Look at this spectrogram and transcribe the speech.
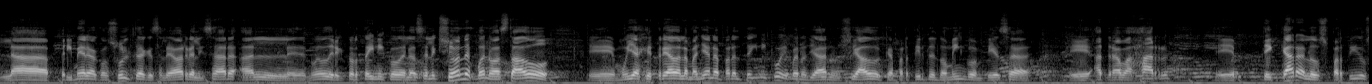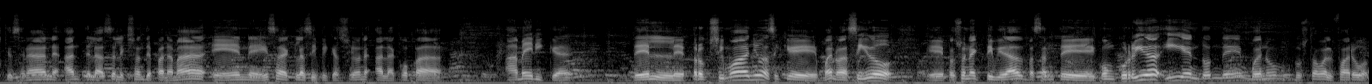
la primera consulta que se le va a realizar al eh, nuevo director técnico de la selección. Bueno, ha estado eh, muy ajetreada la mañana para el técnico y bueno, ya ha anunciado que a partir del domingo empieza eh, a trabajar eh, de cara a los partidos que serán ante la selección de Panamá en esa clasificación a la Copa América del próximo año. Así que bueno, ha sido pues una actividad bastante concurrida y en donde, bueno, Gustavo Alfaro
